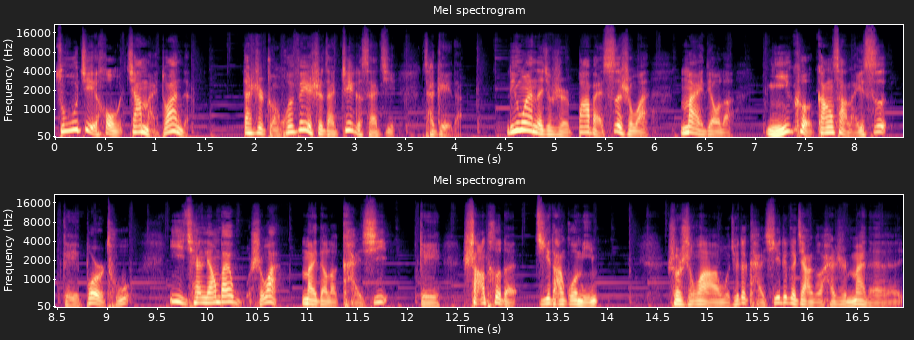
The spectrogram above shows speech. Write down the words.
租借后加买断的，但是转会费是在这个赛季才给的。另外呢就是八百四十万卖掉了尼克冈萨雷斯给波尔图，一千两百五十万卖掉了凯西给沙特的吉达国民。说实话，我觉得凯西这个价格还是卖的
